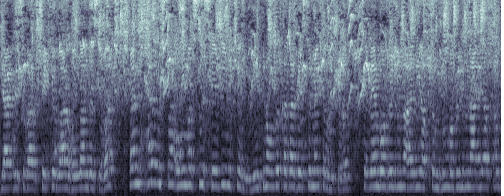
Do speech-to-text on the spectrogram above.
yerlisi var, şeki var, hollandası var. Ben her ırktan olmasını sevdiğim için mümkün olduğu kadar beslemeye çalışıyorum. İşte Rainbow bölümünü ayrı yaptım, jumbo bölümünü ayrı yaptım.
